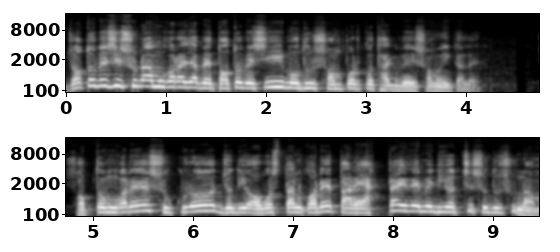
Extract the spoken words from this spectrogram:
যত বেশি সুনাম করা যাবে, তত বেশি মধুর সম্পর্ক থাকবে এই সময়কালে। সপ্তম ঘরে শুক্র যদি অবস্থান করে, তার একটাই রেমেডি হচ্ছে শুধু সুনাম।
